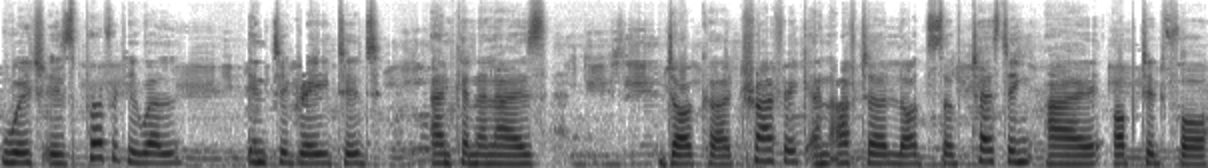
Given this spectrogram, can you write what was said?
which is perfectly well integrated and can analyze Docker traffic. And after lots of testing, I opted for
